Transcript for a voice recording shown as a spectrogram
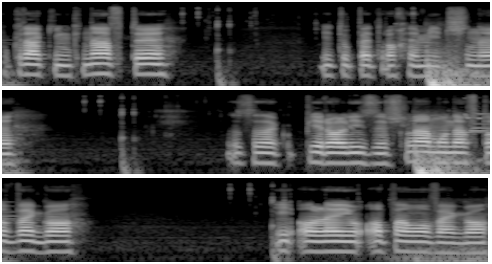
Tu cracking nafty i tu petrochemiczny. Z pirolizy szlamu naftowego i oleju opałowego.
